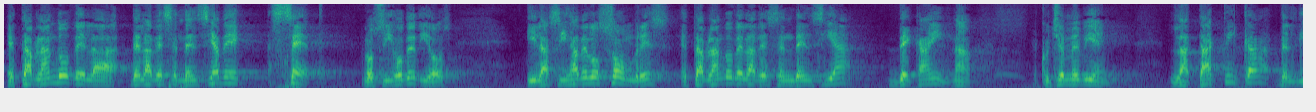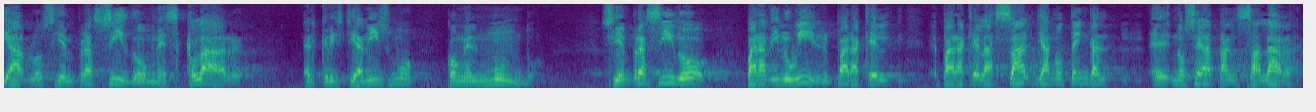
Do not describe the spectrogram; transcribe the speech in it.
está hablando de la, de la descendencia de Set. los hijos de Dios, y las hijas de los hombres, está hablando de la descendencia de Caín. No, escúchenme bien, la táctica del diablo siempre ha sido mezclar el cristianismo con el mundo. Siempre ha sido para diluir, para que, para que la sal ya no tenga, eh, no sea tan salada,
